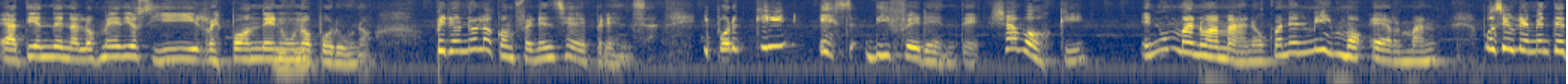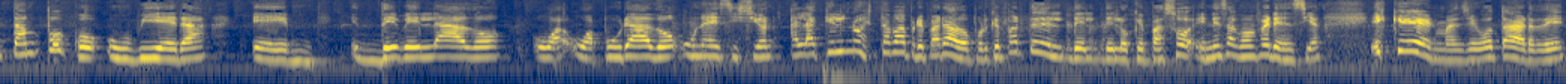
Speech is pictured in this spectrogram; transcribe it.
atienden a los medios y responden uno por uno, pero no la conferencia de prensa. ¿Y por qué es diferente? Jaboski en un mano a mano con el mismo Herman, posiblemente tampoco hubiera eh, develado o, apurado una decisión a la que él no estaba preparado, porque parte de lo que pasó en esa conferencia es que Herman llegó tarde,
